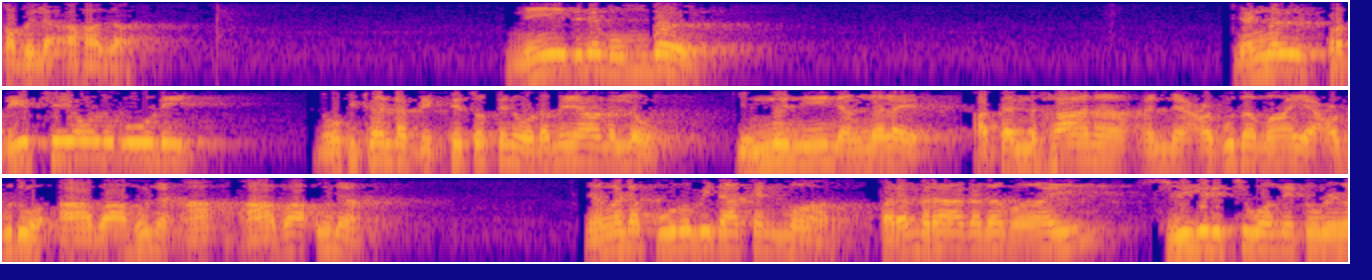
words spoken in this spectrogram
കബില അഹദ. നീ ഇതിനു മുമ്പ് ഞങ്ങൾ പ്രതീക്ഷയോടുകൂടി നോക്കിക്കേണ്ട വ്യക്തിത്വത്തിന് ഉടമയാണല്ലോ ഇന്ന് നീ ഞങ്ങളെ അതൻഹാന അന്നഅബുദമായ അബുദു ആബാഹുന ആബാഹുന ഞങ്ങളുടെ പൂർവപിതാക്കന്മാർ പരമ്പരാഗതമായി സ്വീകരിച്ചു വന്നിട്ടുള്ള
